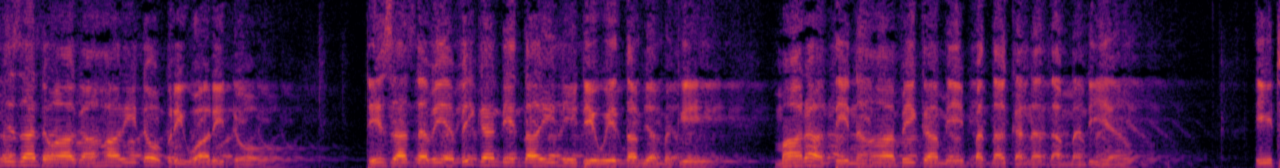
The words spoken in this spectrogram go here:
မေဇတောအာဂဟာရိတောပရိဝါရိတော ဒေသတဗေအဘိကံတေတာဟိနိဒေဝေတဗျမကေမာရတိနာဘိကမိပတ္တကနတမန္တိယံဣထ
